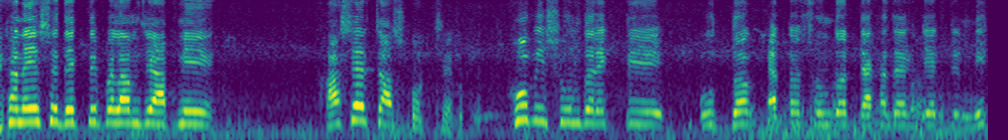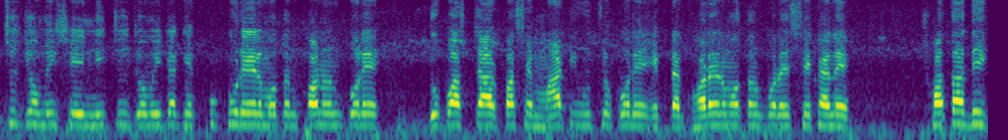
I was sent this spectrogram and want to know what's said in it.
এখানে এসে দেখতে পেলাম যে আপনি হাঁসের চাষ করছেন। খুবই সুন্দর একটি উদ্যোগ, এত সুন্দর দেখা যায় যে একটি নিচু জমি, সেই নিচু জমিটাকে পুকুরের মতন খনন করে দুপাশ চারপাশে মাটি উঁচু করে একটা ঘরের মতন করে সেখানে শতাধিক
